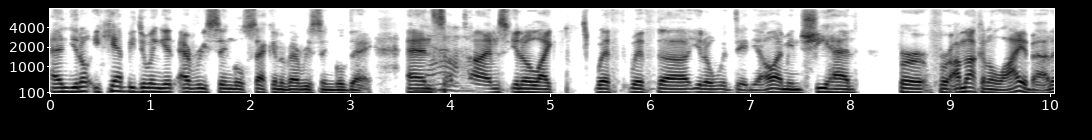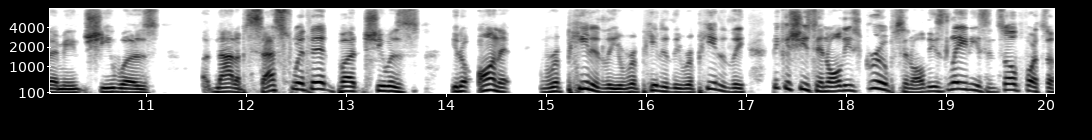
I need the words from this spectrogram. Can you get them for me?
and you don't you can't be doing it every single second of every single day. And Yeah. sometimes, you know, like with with uh, you know, with Danielle, I mean, she had for for I'm not going to lie about it. I mean, she was not obsessed with it, but she was, you know, on it repeatedly, repeatedly, repeatedly because she's in all these groups and all these ladies and so forth. So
